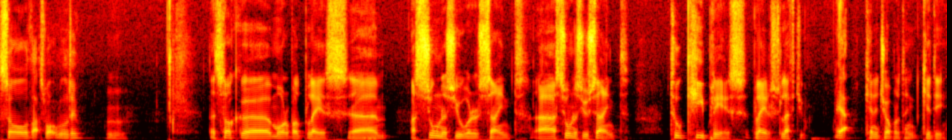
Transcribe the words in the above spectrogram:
so that's what we'll do. Let's talk uh, more about players. Um, as soon as you were signed, uh, as soon as you signed, two key players players left you. Yeah. Kenny Chopart and Kitty.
